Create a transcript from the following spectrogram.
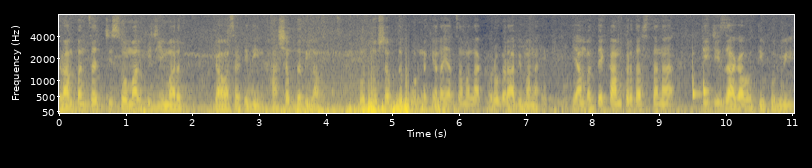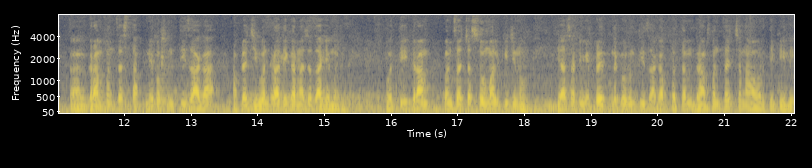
ग्रामपंचायतची सोमालकीची इमारत गावासाठी देईन हा शब्द दिला होता. व तो शब्द पूर्ण केला याचा मला खरोखर अभिमान आहे. यामध्ये काम करत असताना ती जी जागा होती पूर्वी ग्रामपंचायत स्थापनेपासून ती जागा आपल्या जीवन प्राधिकरणाच्या जागेमध्ये होती. व ती ग्रामपंचायतच्या सोमालकीची नव्हती. यासाठी मी प्रयत्न करून ती जागा प्रथम ग्रामपंचायतच्या नावावरती केली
